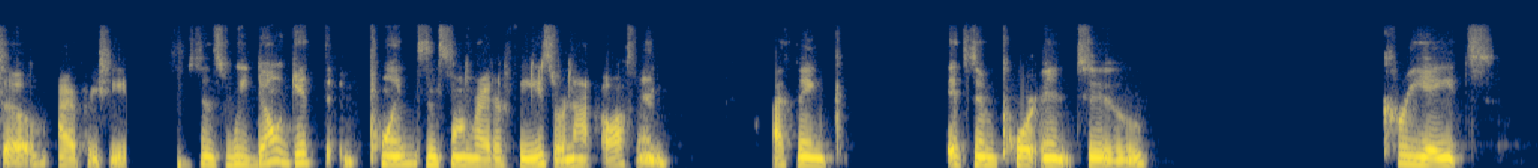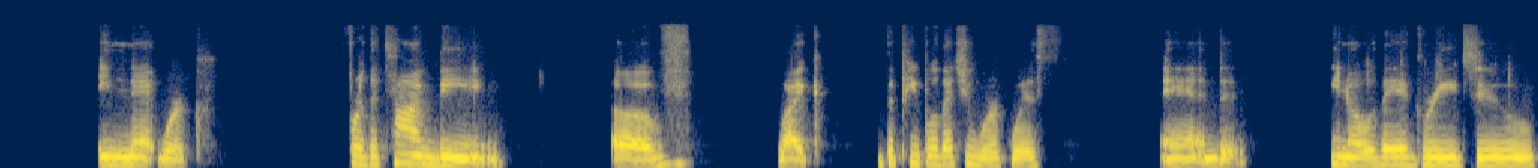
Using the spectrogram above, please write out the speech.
so i appreciate it. since we don't get points in songwriter fees or not often i think it's important to create a network for the time being of like the people that you work with and you know they agree to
